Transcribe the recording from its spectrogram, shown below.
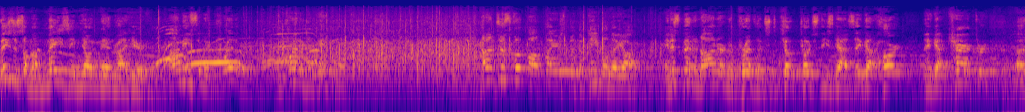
These are some amazing young men right here. I mean, some incredible, incredible people. Not just football players, but the people they are. And it's been an honor and a privilege to co coach these guys. They've got heart, they've got character, uh,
